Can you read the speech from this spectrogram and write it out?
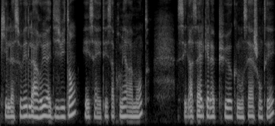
qui l'a sauvée de la rue à 18 ans, et ça a été sa première amante. C'est grâce à elle qu'elle a pu commencer à chanter.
